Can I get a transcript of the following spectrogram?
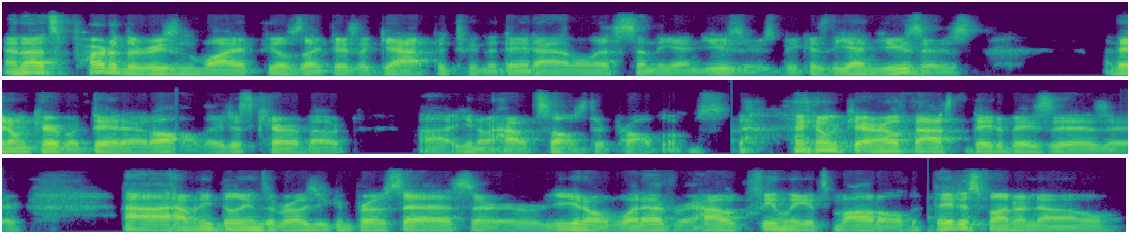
And that's part of the reason why it feels like there's a gap between the data analysts and the end users, because the end users, they don't care about data at all. They just care about, uh, you know, how it solves their problems. they don't care how fast the database is or uh, how many billions of rows you can process or, you know, whatever, how cleanly it's modeled. They just want to know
